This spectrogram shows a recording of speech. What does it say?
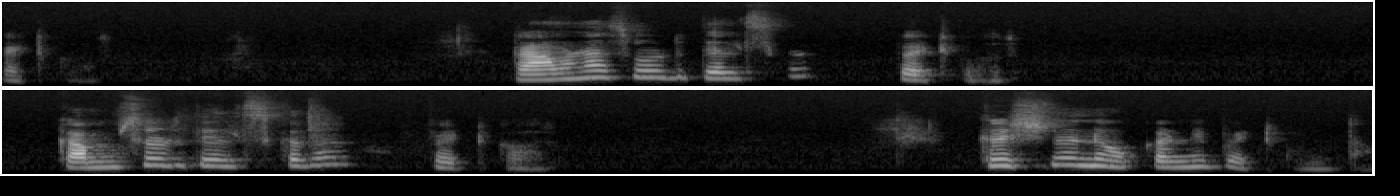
పెట్టుకోరు. రావణాసురుడు తెలుసుగా పెట్టుకోరు. కంసుడు తెలుసు కదా? పెట్టుకోరు. కృష్ణుని ఒక్కడిని పెట్టుకుంటాం.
